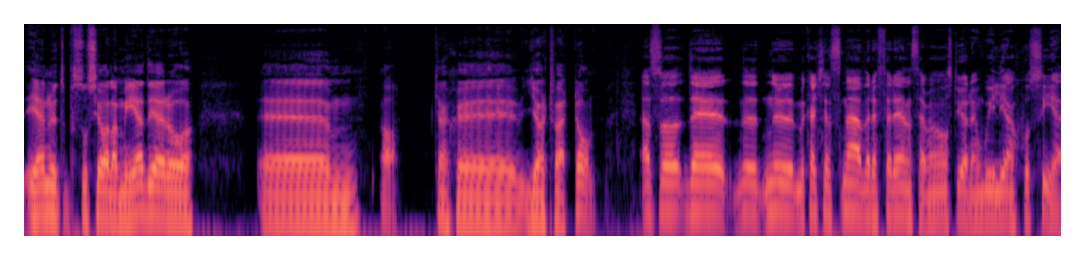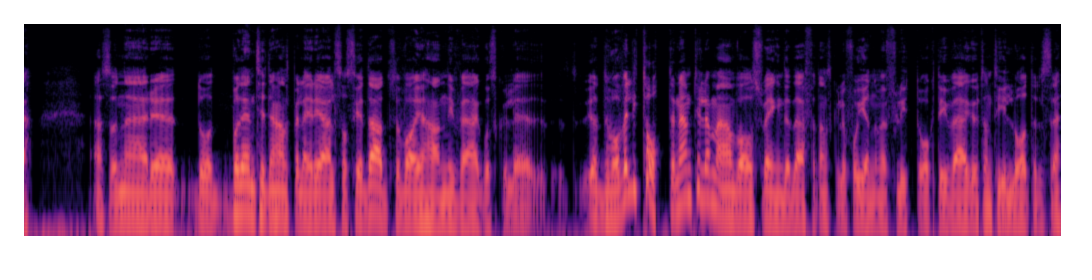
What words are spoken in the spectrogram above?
är han ute på sociala medier och eh, ja, kanske gör tvärtom. Alltså det, nu med kanske en snäv referens här, men man måste göra en William José. Alltså när, eh, då, på den tiden han spelade i Real Sociedad så var ju han iväg och skulle, ja, det var väl i Tottenham till och med han var och svängde där för att han skulle få igenom en flytt och åkte iväg utan tillåtelse.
